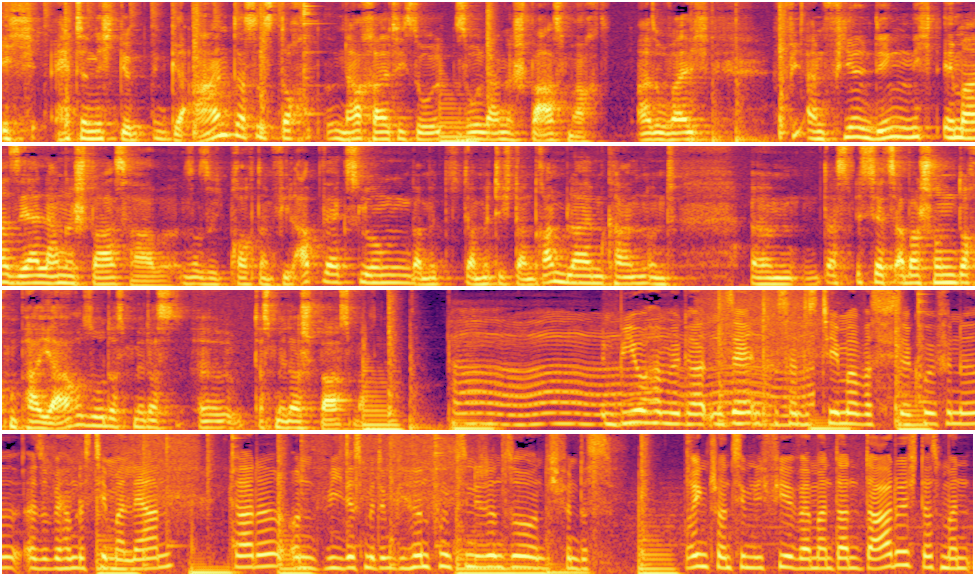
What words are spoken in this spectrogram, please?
Ich hätte nicht ge geahnt, dass es doch nachhaltig so, so lange Spaß macht. Also weil ich an vielen Dingen nicht immer sehr lange Spaß habe. Also ich brauche dann viel Abwechslung, damit, damit ich dann dranbleiben kann. Und ähm, das ist jetzt aber schon doch ein paar Jahre so, dass mir das, äh, dass mir das Spaß macht. In Bio haben wir gerade ein sehr interessantes Thema, was ich sehr cool finde. Also wir haben das Thema Lernen gerade und wie das mit dem Gehirn funktioniert und so. Und ich finde, das bringt schon ziemlich viel, weil man dann dadurch, dass man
